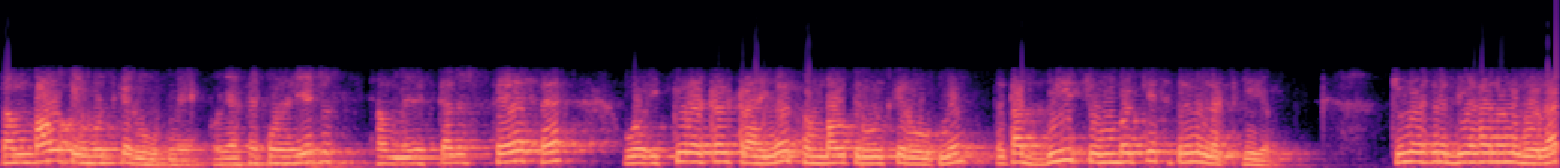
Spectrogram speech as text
संभव त्रिभुज के रूप में। कोई ऐसे कुंडली है जो इसका जो शेष है, वो इक्विलेटरल ट्राइंगल संभव त्रिभुज के रूप में, तथा बी चुंबक के क्षेत्र में लटकी है। चुंबक क्षेत्र बी इन्होंने बोला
